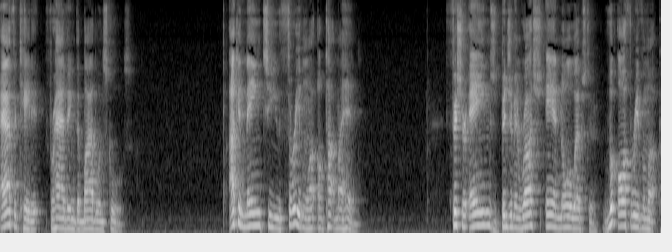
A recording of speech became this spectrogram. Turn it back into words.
advocated for having the Bible in schools? I can name to you three of them off top of my head. Fisher Ames, Benjamin Rush, and Noah Webster. Look all three of them up.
